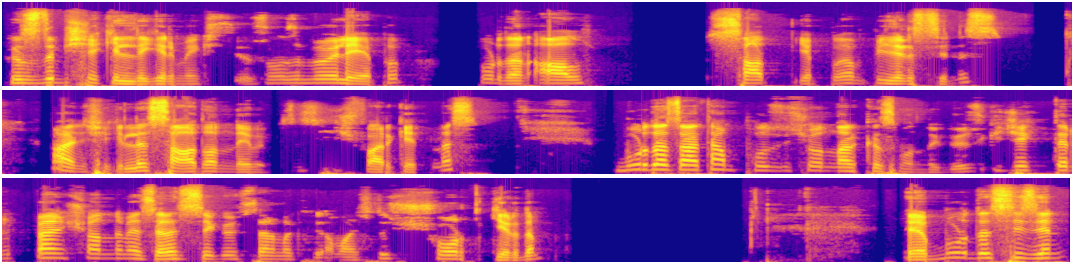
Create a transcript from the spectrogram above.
hızlı bir şekilde girmek istiyorsanız böyle yapıp buradan al sat yapabilirsiniz. Aynı şekilde sağdan da yapabilirsiniz. Hiç fark etmez. Burada zaten pozisyonlar kısmında gözükecektir. Ben şu anda mesela size göstermek amaçlı short girdim. Ee, burada sizin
